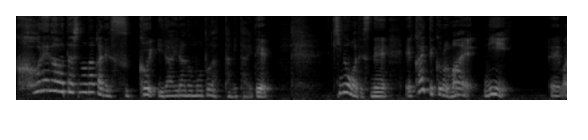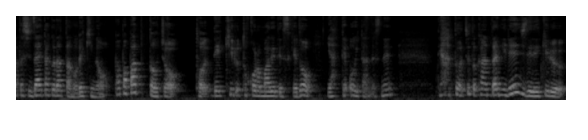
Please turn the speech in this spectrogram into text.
これが私の中ですっごいイライラのもとだったみたいで昨日はですねえ帰ってくる前に、え、私在宅だったので昨日パパパッとちょとできるところまでですけどやっておいたんですね。であとちょっと簡単にレンジでできる、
